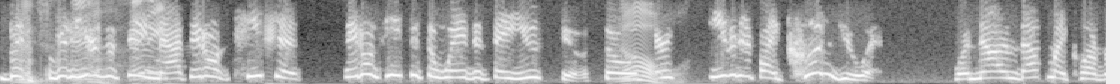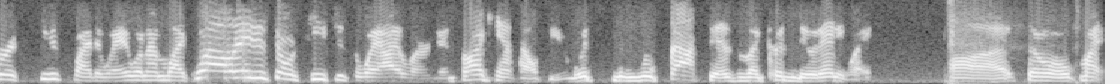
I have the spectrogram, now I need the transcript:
But, but here's the thing, Matt. They don't teach it. They don't teach it the way that they used to. So No. there's, even if I could do it, well, now that's my clever excuse, by the way. When I'm like, well, they just don't teach it the way I learned it, so I can't help you. Which the fact is, is I couldn't do it anyway. Uh, so my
